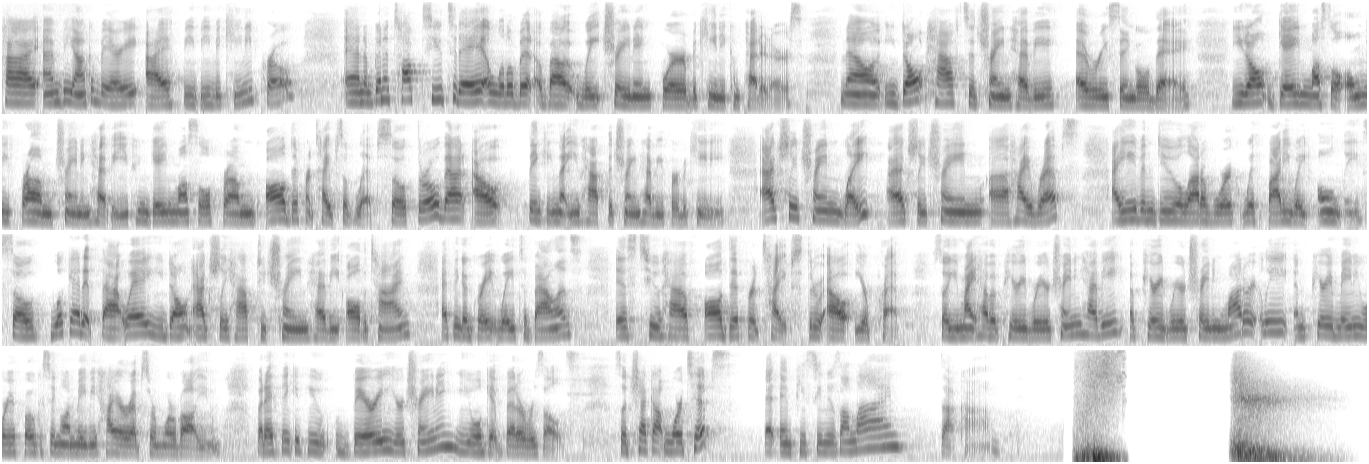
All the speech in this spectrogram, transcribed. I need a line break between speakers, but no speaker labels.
Hi, I'm Bianca Berry, IFBB Bikini Pro, and I'm going to talk to you today a little bit about weight training for bikini competitors. Now, you don't have to train heavy every single day. You don't gain muscle only from training heavy. You can gain muscle from all different types of lifts. So throw that out thinking that you have to train heavy for bikini. I actually train light. I actually train uh, high reps. I even do a lot of work with body weight only. So look at it that way. You don't actually have to train heavy all the time. I think a great way to balance is to have all different types throughout your prep. So you might have a period where you're training heavy, a period where you're training moderately, and a period maybe where you're focusing on maybe higher reps or more volume. But I think if you vary your training, you will get better results. So check out more tips at npcnewsonline.com.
